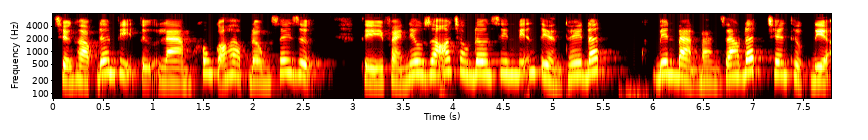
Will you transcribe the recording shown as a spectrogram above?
trường hợp đơn vị tự làm không có hợp đồng xây dựng thì phải nêu rõ trong đơn xin miễn tiền thuê đất, biên bản bàn giao đất trên thực địa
